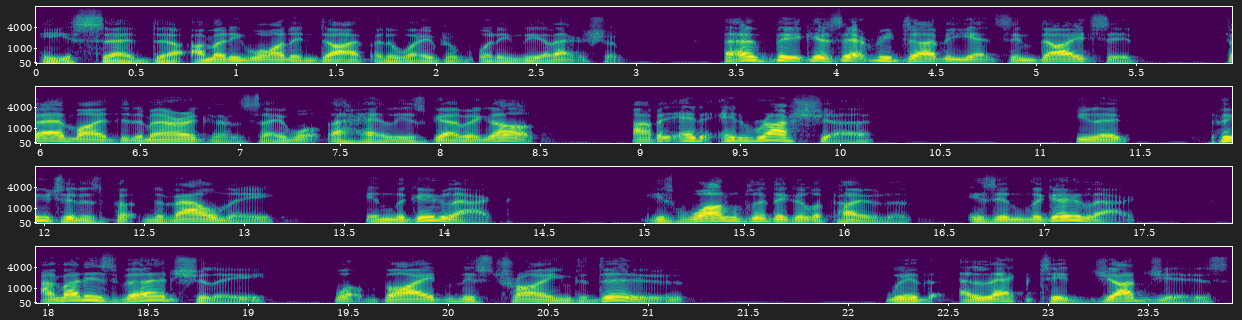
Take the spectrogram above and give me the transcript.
He said, uh, "I'm only one indictment away from winning the election." because every time he gets indicted, fair minded Americans say, What the hell is going on? I mean, in, in Russia, you know, Putin has put Navalny in the gulag. His one political opponent is in the gulag. And that is virtually what Biden is trying to do with elected judges,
